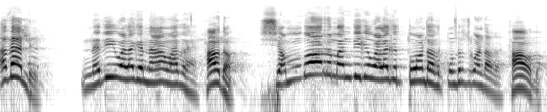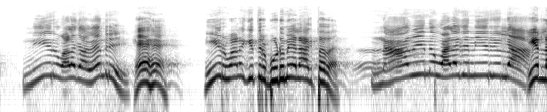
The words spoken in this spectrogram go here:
ಅದ ಅಲ್ರಿ ನದಿ ಒಳಗೆ ನಾವು ಅದ. ಹೌದು. ಶಂಬೋರ್ ಮಂದಿಗೆ ಒಳಗೆ ತೊಗೊಂಡದ ಕುಂಡ್ರಿಸ್ಕೊಂಡದ ಹೌದು. ನೀರು ಒಳಗೆ ಅವೇನ್ರಿ? ಹೇ ಹೇ ನೀರ್ ಒಳಗಿದ್ರೆ ಬುಡ ಮೇಲೆ ಆಗ್ತದ. ನಾವಿನ ಒಳಗೆ ನೀರಿಲ್ಲ ಇಲ್ಲ.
